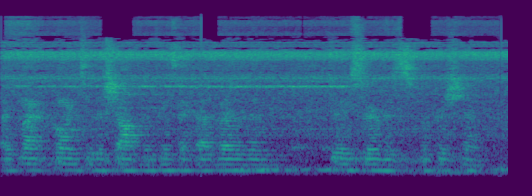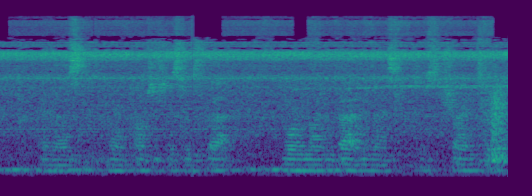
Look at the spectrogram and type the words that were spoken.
like not going to the shop and things like that rather than doing service for Krishna. And I was, my consciousness was that more in line with that, and I was just trying to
